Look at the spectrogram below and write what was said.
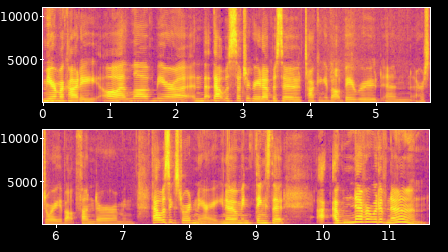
Mira Mikati. Oh, I love Mira. And th- that was such a great episode talking about Beirut and her story about thunder. I mean, that was extraordinary. You know, I mean, things that I, I never would have known.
